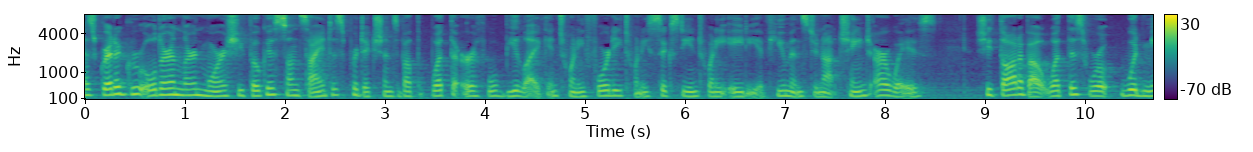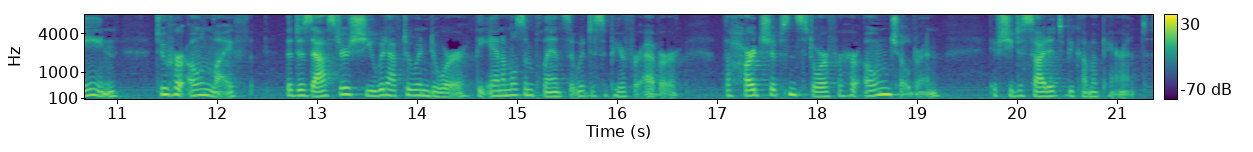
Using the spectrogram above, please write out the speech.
As Greta grew older and learned more, she focused on scientists' predictions about the, what the Earth will be like in 2040, 2060, and 2080 if humans do not change our ways. She thought about what this world would mean to her own life, the disasters she would have to endure, the animals and plants that would disappear forever, the hardships in store for her own children if she decided to become a parent.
